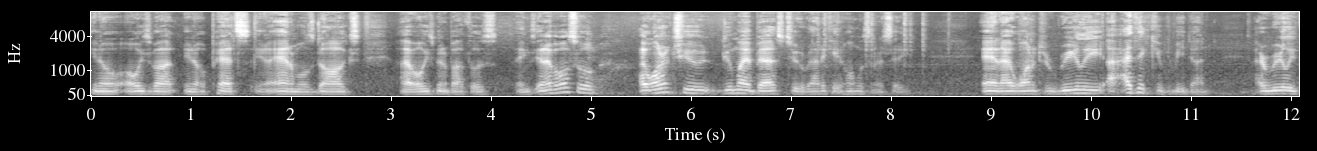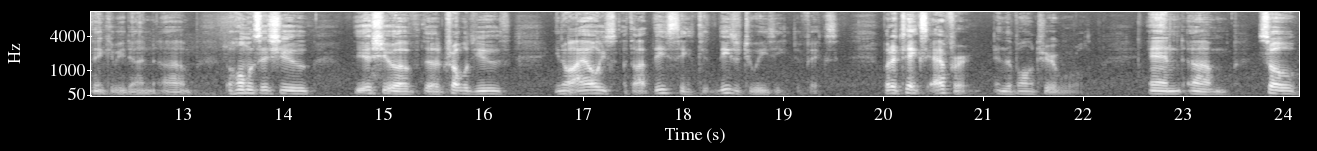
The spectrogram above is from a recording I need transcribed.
you know, always about, you know, pets, you know, animals, dogs. I've always been about those things. And I've also, I wanted to do my best to eradicate homelessness in our city. And I wanted to really, I, think it could be done. I really think it could be done. Um, the homeless issue, the issue of the troubled youth. You know, I always thought these things these are too easy to fix, but it takes effort in the volunteer world, and um, so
